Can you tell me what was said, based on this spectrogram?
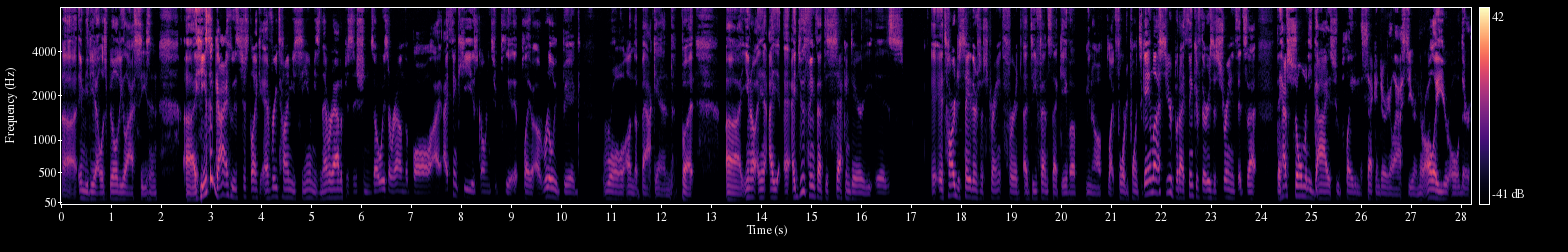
uh, immediate eligibility last season. Uh, he's a guy who's just like every time you see him, he's never out of position. He's always around the ball. I, I think he is going to play, play, a really big role on the back end. But uh, you know, I I do think that the secondary is. It's hard to say there's a strength for a, a defense that gave up, you know, like 40 points a game last year. But I think if there is a strength, it's that they have so many guys who played in the secondary last year, and they're all a year older.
